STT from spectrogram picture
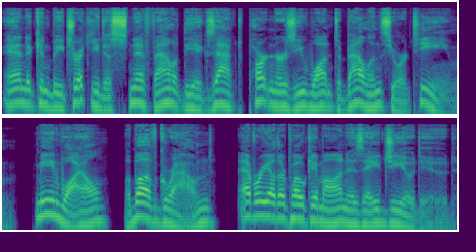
And it can be tricky to sniff out the exact partners you want to balance your team. Meanwhile, above ground, every other Pokemon is a Geodude,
